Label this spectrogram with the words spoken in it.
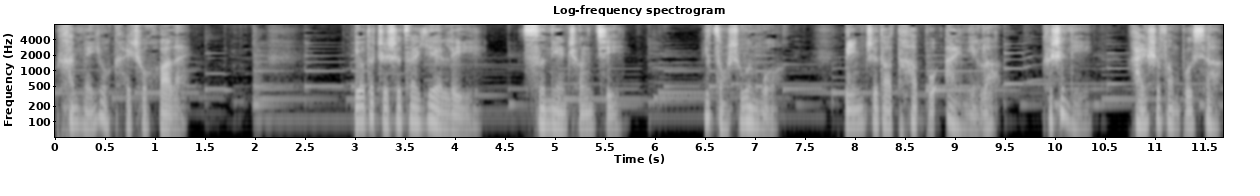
还没有开出花来？有的只是在夜里。思念成疾，你总是问我，明知道他不爱你了，可是你还是放不下，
